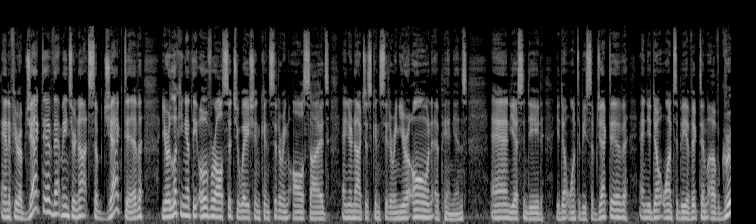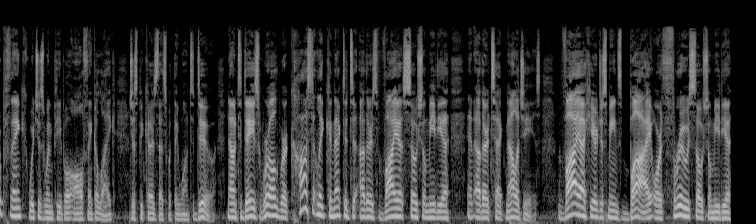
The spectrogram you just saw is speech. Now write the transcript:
And if you're objective, that means you're not subjective. You're looking at the overall situation, considering all sides, and you're not just considering your own opinions. And yes, indeed, you don't want to be subjective and you don't want to be a victim of groupthink, which is when people all think alike just because that's what they want to do. Now, in today's world, we're constantly connected to others via social media and other technologies. Via here just means by or through social media.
